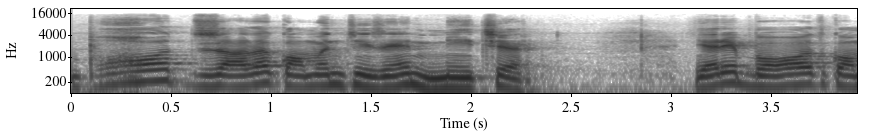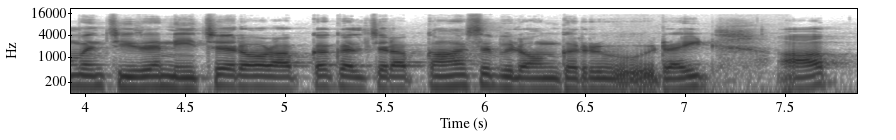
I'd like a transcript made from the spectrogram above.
बहुत ज़्यादा कॉमन चीज़ है नेचर यार ये बहुत कॉमन चीज़ है नेचर और आपका कल्चर आप कहाँ से बिलोंग कर रहे हो राइट आप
